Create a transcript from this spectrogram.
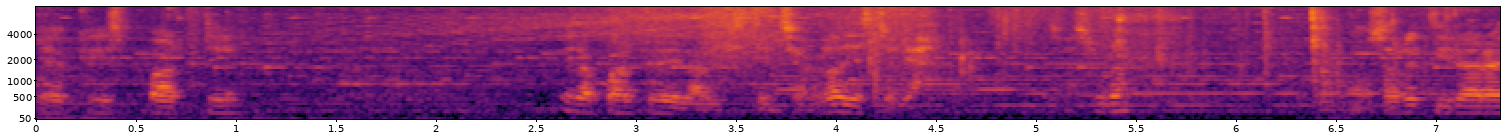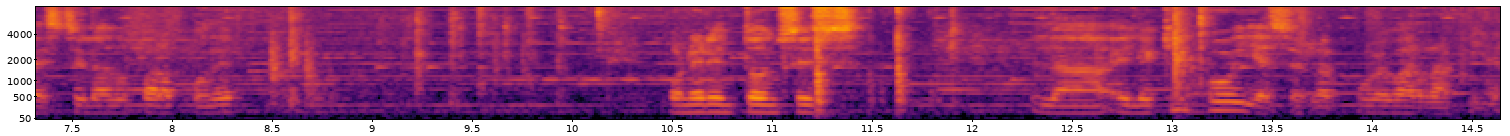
ya que es parte era parte de la resistencia, ¿verdad? Y esto ya basura. Vamos a retirar a este lado para poder poner entonces el equipo y hacer la prueba rápida.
